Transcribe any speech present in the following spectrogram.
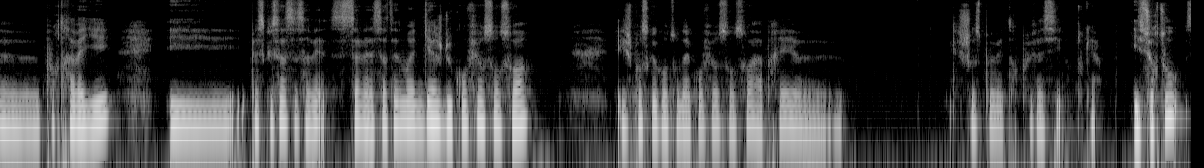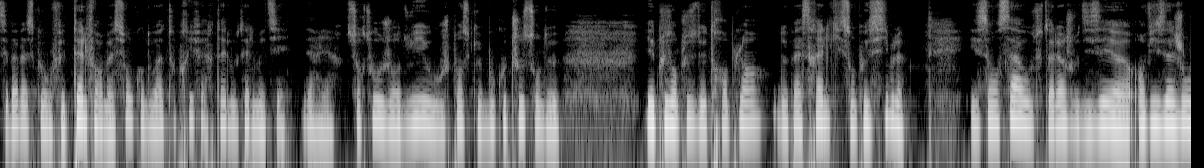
euh, pour travailler. Et parce que ça, ça, va, ça va certainement être gage de confiance en soi. Et je pense que quand on a confiance en soi, après, euh, les choses peuvent être plus faciles, en tout cas. Et surtout, c'est pas parce qu'on fait telle formation qu'on doit à tout prix faire tel ou tel métier derrière. Surtout aujourd'hui où je pense que beaucoup de choses sont de, il y a de plus en plus de tremplins, de passerelles qui sont possibles. Et c'est en ça où tout à l'heure je vous disais, euh, envisageons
